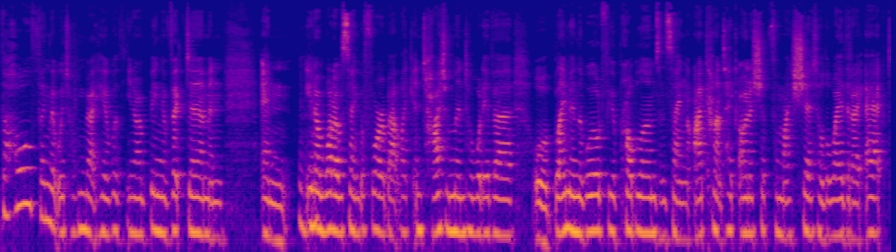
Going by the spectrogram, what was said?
the whole thing that we're talking about here with you know being a victim and and you know mm-hmm. what I was saying before about like entitlement or whatever or blaming the world for your problems and saying I can't take ownership for my shit or the way that I act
